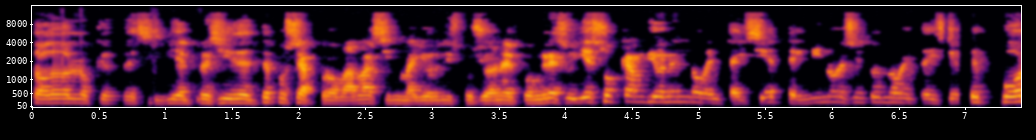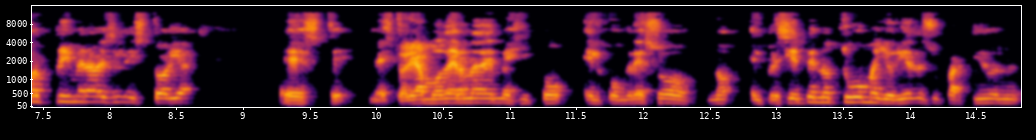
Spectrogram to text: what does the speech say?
todo lo que decidía el presidente pues se aprobaba sin mayor discusión en el Congreso y eso cambió en el 97, en 1997 por primera vez en la historia este, la historia moderna de México, el Congreso, no, el presidente no tuvo mayoría de su partido en,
